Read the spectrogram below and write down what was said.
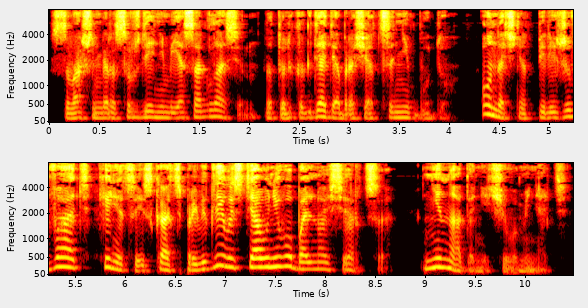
С вашими рассуждениями я согласен, но только к дяде обращаться не буду. Он начнет переживать, кинется искать справедливости, а у него больное сердце. Не надо ничего менять.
